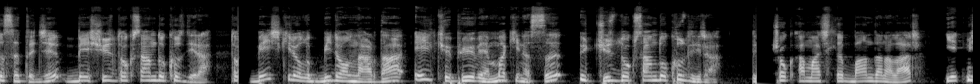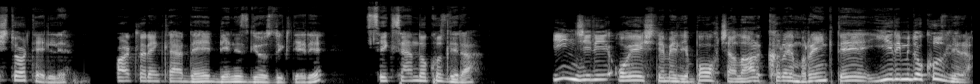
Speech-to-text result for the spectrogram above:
ısıtıcı 599 lira. 5 kiloluk bidonlarda el köpüğü ve makinası 399 lira. Çok amaçlı bandanalar 74.50. Farklı renklerde deniz gözlükleri 89 lira. İncili oya işlemeli bohçalar krem renkte 29 lira.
